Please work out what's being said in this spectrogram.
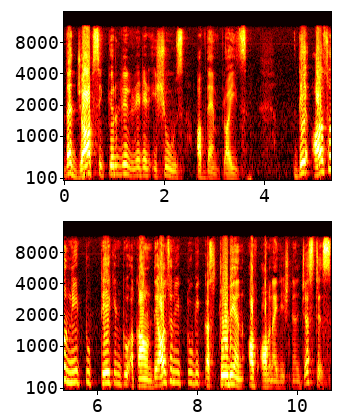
the job security related issues of the employees. They also need to take into account, they also need to be custodian of organizational justice.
